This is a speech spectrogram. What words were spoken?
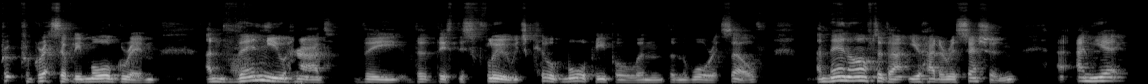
pr- progressively more grim. And then you had the, the this, this flu, which killed more people than, than the war itself. And then after that, you had a recession. And yet,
